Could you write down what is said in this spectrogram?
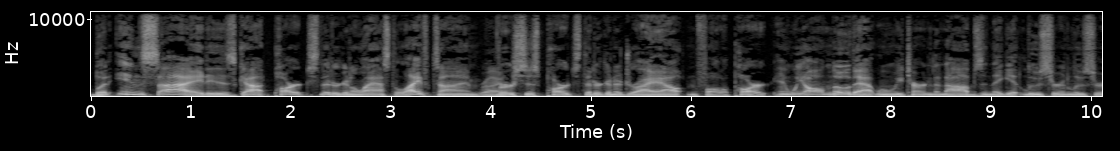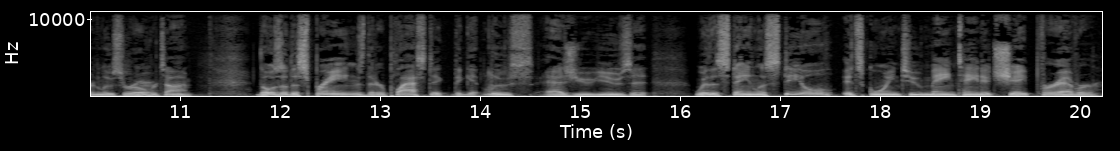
But inside is got parts that are going to last a lifetime right. versus parts that are going to dry out and fall apart. And we all know that when we turn the knobs and they get looser and looser and looser sure. over time. Those are the springs that are plastic that get loose as you use it. With a stainless steel, it's going to maintain its shape forever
